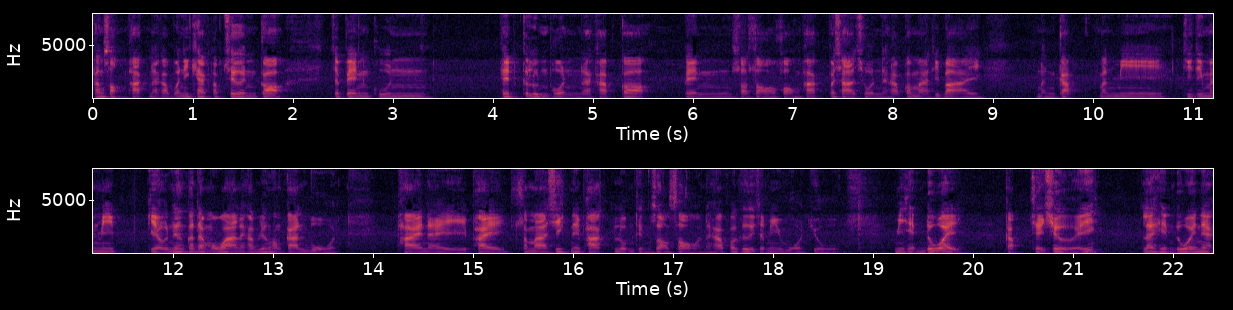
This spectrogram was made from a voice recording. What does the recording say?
ทั้งสองพรรคนะครับ วันนี้แขกรับเชิญก็จะเป็นคุณเพชรกรุณพลนะครับ ก็เป็นสสของพรรคประชาชนนะครับ ก็มาอธิบายเหมือนกับมันมีจริงๆ มันมีเกี่ยวเนื่องกันแต่เมื่อวานนะครับ เรื่องของการโหวต ภายในภายสมาชิกในพรรครวมถึงสสนะครับ ก็คือจะมีโหวตอยู่ มีเห็นด้วยกับเฉยๆ และเห็นด้วยเนี่ย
